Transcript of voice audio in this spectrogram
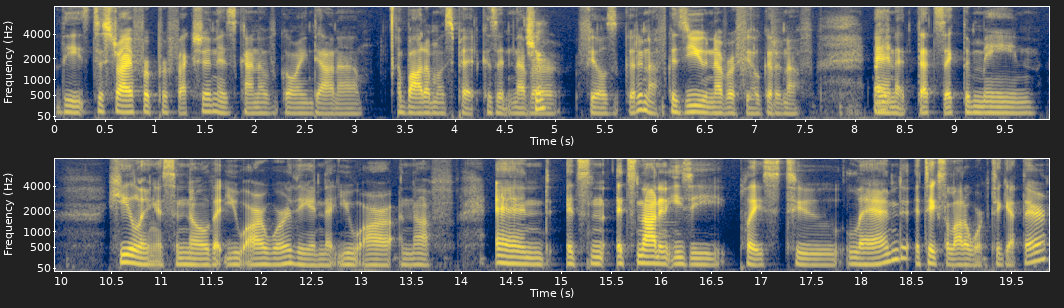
the to strive for perfection is kind of going down a, a bottomless pit because it never sure. feels good enough because you never feel good enough. Right. And that's like the main healing is to know that you are worthy and that you are enough. And it's it's not an easy place to land. It takes a lot of work to get there.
